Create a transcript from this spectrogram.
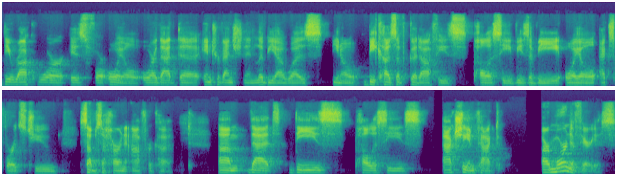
the Iraq war is for oil or that the intervention in Libya was, you know, because of Gaddafi's policy vis-a-vis oil exports to sub-Saharan Africa, um, that these policies actually, in fact, are more nefarious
